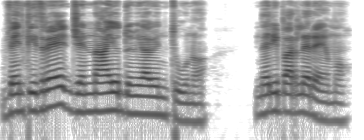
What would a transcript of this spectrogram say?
23 gennaio 2021. Ne riparleremo.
